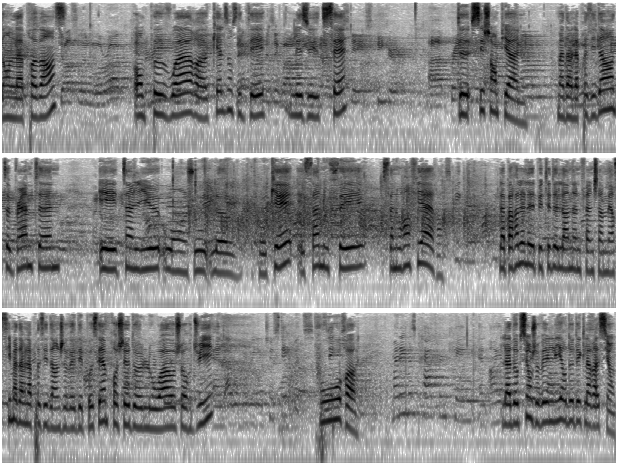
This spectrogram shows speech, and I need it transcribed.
dans la province, on peut voir euh, quels ont été les succès de ces championnes. Madame la Présidente, Brampton est un lieu où on joue le hockey et ça nous fait, ça nous rend fiers. La parole est à la députée de London Frencham. Merci, Madame la Présidente. Je vais déposer un projet de loi aujourd'hui pour l'adoption. Je vais lire deux déclarations.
